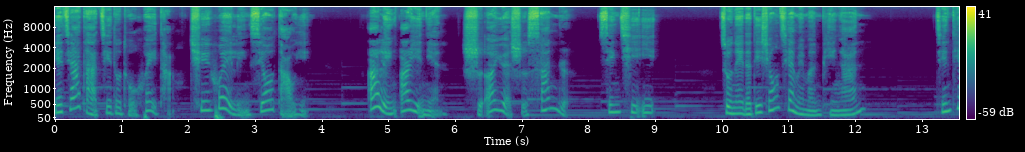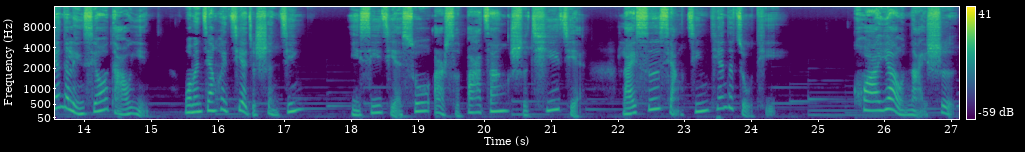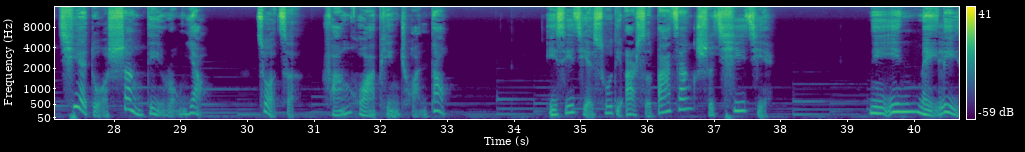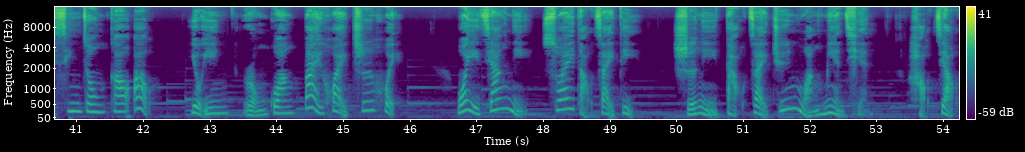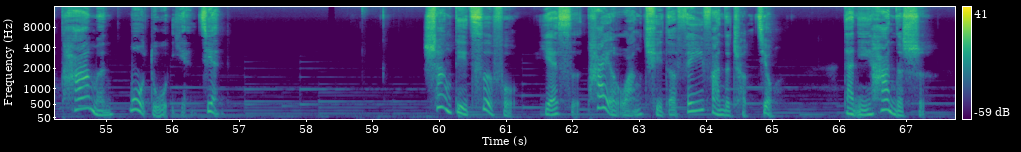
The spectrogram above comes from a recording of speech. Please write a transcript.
耶加达基督徒会堂区会灵修导引，二零二一年十二月十三日，星期一，组内的弟兄姐妹们平安。今天的灵修导引，我们将会借着圣经以西结书二十八章十七节来思想今天的主题：夸耀乃是窃夺上帝荣耀。作者房华平传道，以西结书第二十八章十七节：你因美丽心中高傲，又因荣光败坏智慧，我已将你摔倒在地，使你倒在君王面前，好叫他们目睹眼见。上帝赐福，也使泰尔王取得非凡的成就，但遗憾的是，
